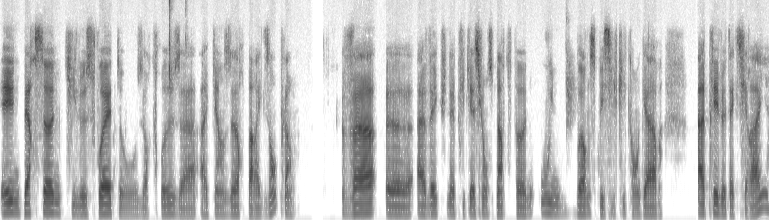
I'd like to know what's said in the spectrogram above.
Et une personne qui le souhaite aux heures creuses, à, 15 heures par exemple, va, euh, avec une application smartphone ou une borne spécifique en gare, appeler le taxi rail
